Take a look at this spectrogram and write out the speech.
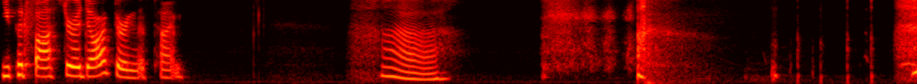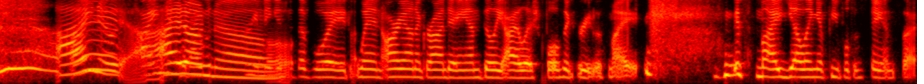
you could foster a dog during this time Huh. I knew. I, knew I don't was Screaming know. into the void when Ariana Grande and Billie Eilish both agreed with my with my yelling at people to stay inside.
